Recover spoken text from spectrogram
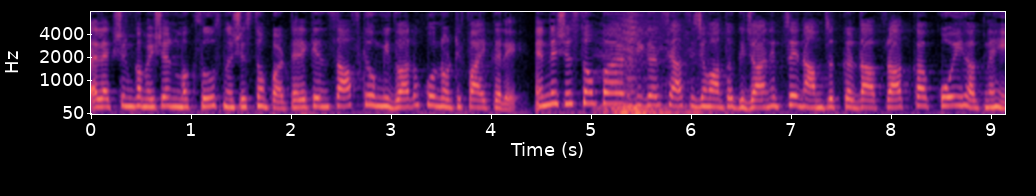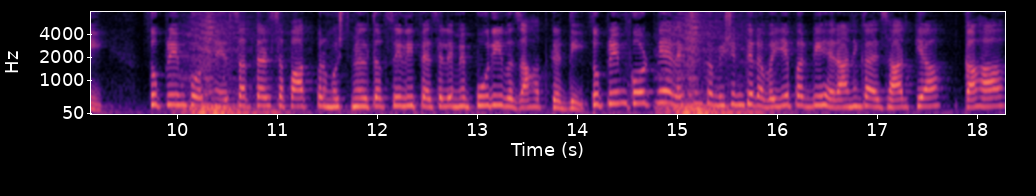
इलेक्शन कमीशन मखसूस नशस्तों पर, तहरीक इंसाफ के उम्मीदवारों को नोटिफाई करे। इन नशस्तों पर दीगर सियासी जमातों की जानब से नामजद करदा अफराद का कोई हक नहीं। सुप्रीम कोर्ट ने सत्तर सफात पर मुश्तमिल तफसीली फैसले में पूरी वजाहत कर दी। सुप्रीम कोर्ट ने इलेक्शन कमीशन के रवैये पर भी हैरानी का इजहार किया। कहा,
